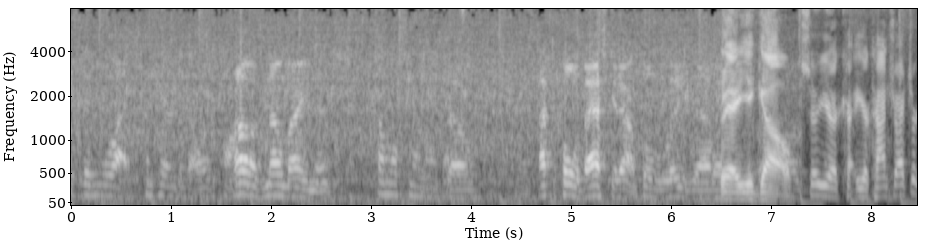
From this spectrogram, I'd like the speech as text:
Has been what compared to the old pond? Oh, it's no maintenance. It's almost no maintenance. So I have to pull the basket out and pull the leaves out of it. There you go. So you're a, co- you're a contractor.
